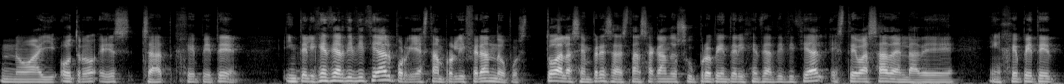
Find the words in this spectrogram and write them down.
no hay otro, es ChatGPT. Inteligencia artificial, porque ya están proliferando, pues todas las empresas están sacando su propia inteligencia artificial, esté basada en la de en GPT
